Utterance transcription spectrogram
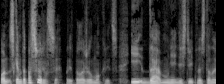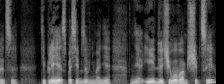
Он с кем-то поссорился, — предположил Мокриц. — И да, мне действительно становится теплее, спасибо за внимание. И для чего вам щипцы?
